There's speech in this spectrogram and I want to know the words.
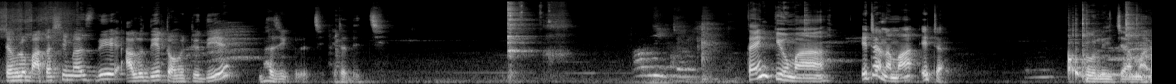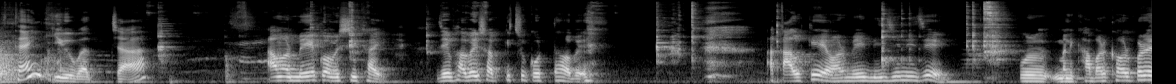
এটা হলো বাতাসি মাছ দিয়ে, আলু দিয়ে, টমেটো দিয়ে ভাজি করেছি, এটা দিচ্ছি। থ্যাংক ইউ মা। এটা না, মা, এটা। কলিজা আমার থ্যাংক ইউ বাচ্চা। আমার মেয়েকে আমি শিখাই, যেভাবেই সব কিছু করতে হবে। আর কালকে আমার মেয়ে নিজে নিজে মানে খাবার খাওয়ার পরে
